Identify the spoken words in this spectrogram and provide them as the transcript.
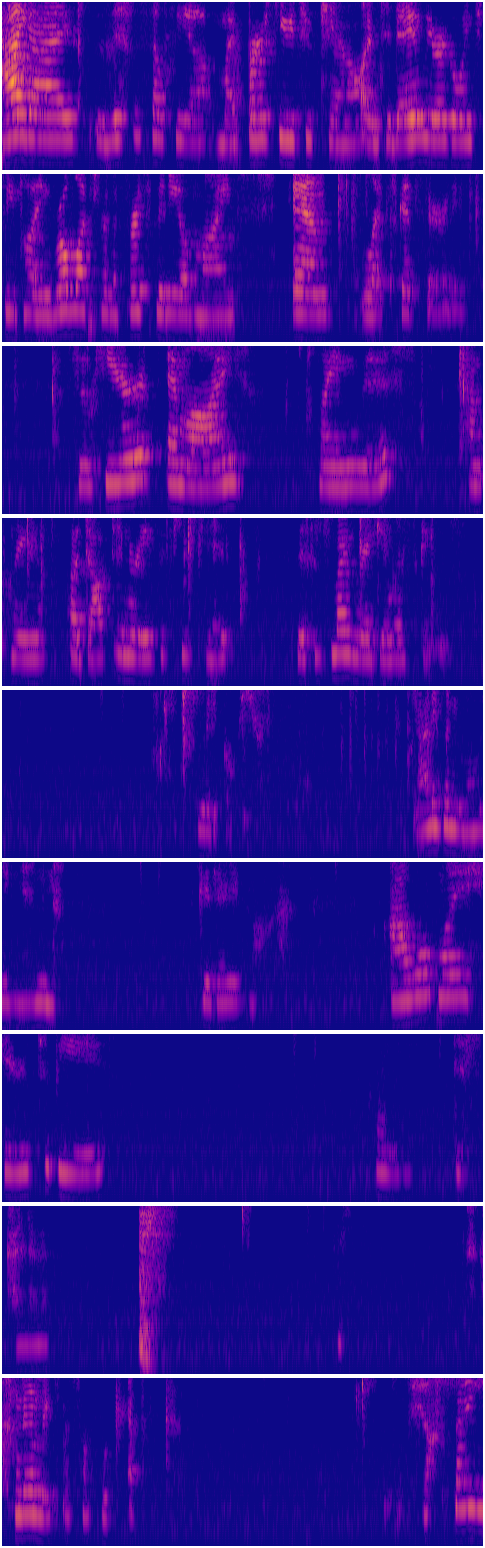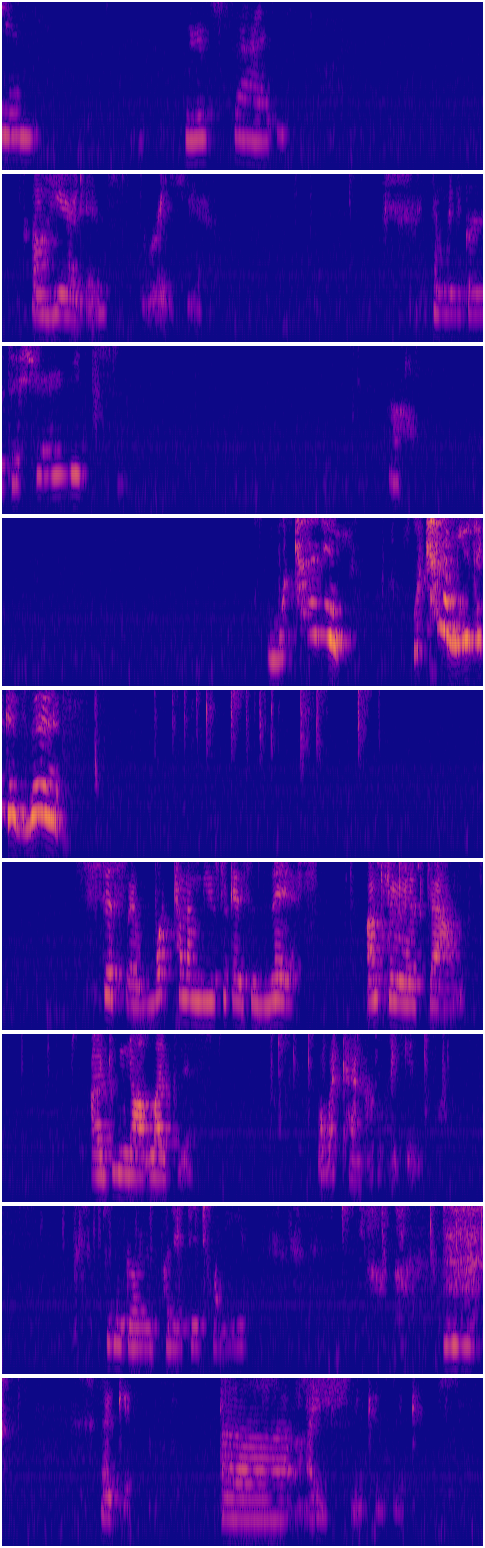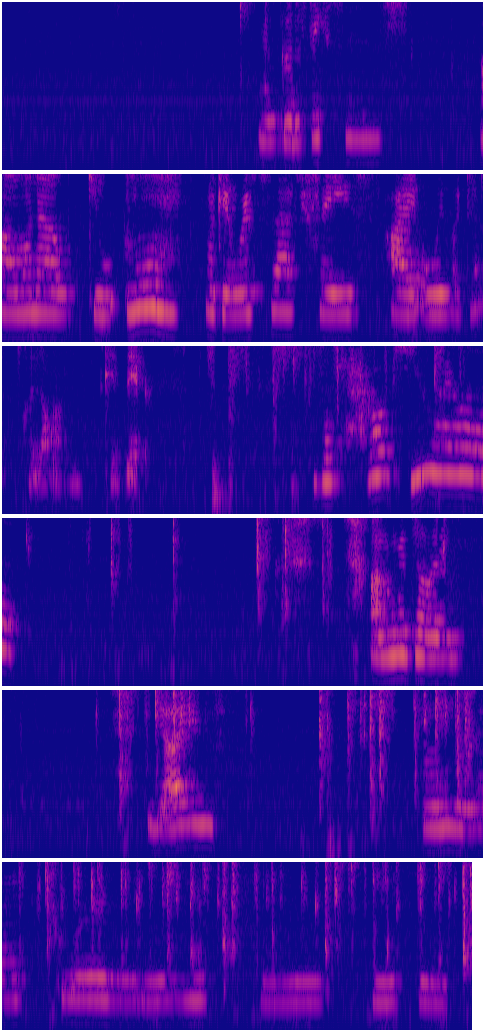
Hi guys, this is Sophia, my first YouTube channel, and today we are going to be playing Roblox for the first video of mine, and let's get started. So here am I playing this. I'm playing Adopt and Raise a Cute Kid. This is my regular skin. I'm gonna go here. It's not even loading in. Okay, there you go. I want my hair to be um, this color. this. I'm gonna make myself look epic. Just saying. Where's that? Oh, here it is. Right here. I'm gonna go to the shirts. What kind of what kind of music is this? Sister, what kind of music is this? I'm turning this down. I do not like this. Oh, I cannot like it. So I'm going to put it to 20. okay. Uh, I think I like it. And go to faces. I wanna do. Mm, okay, where's that face? I always like to put on. Okay, there. This is how cute I look. I'm gonna tell everyone. Guys, I'm recording for YouTube.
